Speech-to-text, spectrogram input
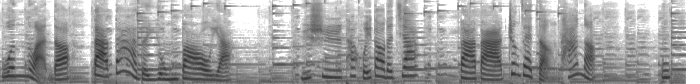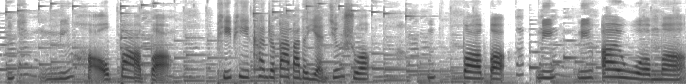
温暖的大大的拥抱呀。于是他回到了家，爸爸正在等他呢。嗯嗯，您好，爸爸。皮皮看着爸爸的眼睛说：“嗯，爸爸，您您爱我吗？”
